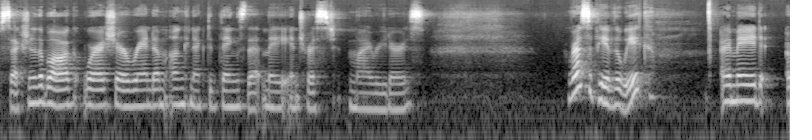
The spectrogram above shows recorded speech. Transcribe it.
section of the blog where I share random, unconnected things that may interest my readers. Recipe of the week I made a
